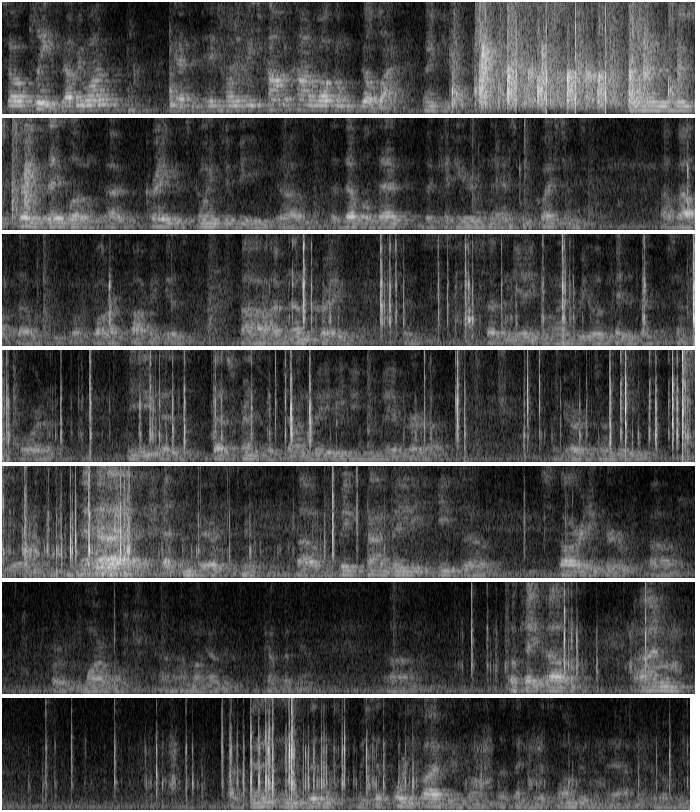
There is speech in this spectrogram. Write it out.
So please, everyone, at the Daytona Beach Comic Con, welcome Bill Black. Thank you. I want to introduce Craig Zablo. Uh, Craig is going to be uh, the devil's advocate here and ask me questions about uh, what what our topic is. Uh, I've known Craig since '78 when I relocated back to Central Florida. He is best friends with John Beatty, who you may have heard of. Have you heard of John Beatty? That's embarrassing. Uh, Big Time Beatty, he's a star inker uh, for Marvel, uh, among other companies. Uh, Okay, um, I'm, I've been in the business, we said 45 years on the thing, but it's longer than that. It'll be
